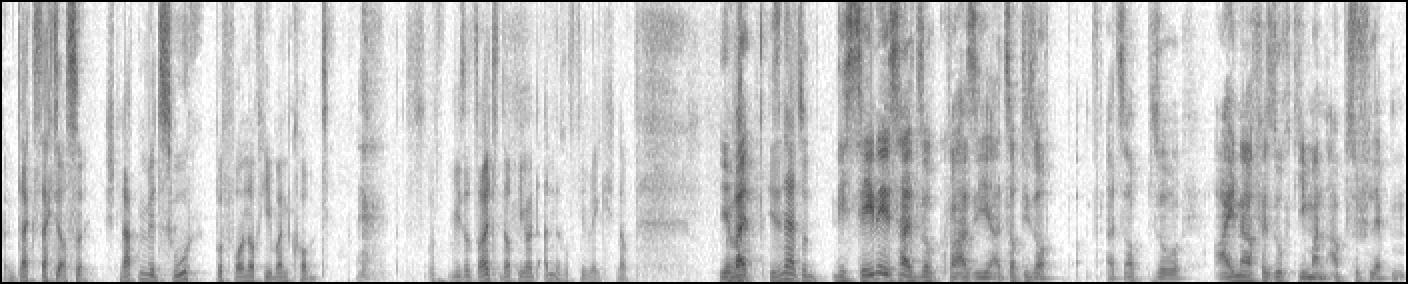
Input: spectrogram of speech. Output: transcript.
Und Duck sagt auch so, schnappen wir zu, bevor noch jemand kommt. Wieso sollte noch jemand anderes die wegschnappen? Ja, weil die sind halt so, die Szene ist halt so quasi, als ob die so, als ob so einer versucht, jemanden abzuschleppen.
